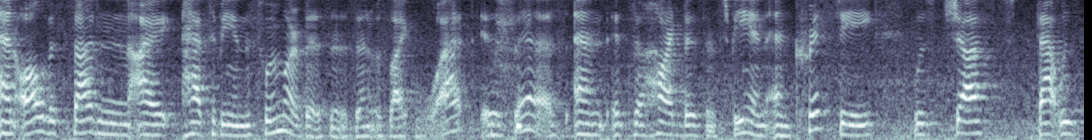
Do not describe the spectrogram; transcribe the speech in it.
and all of a sudden i had to be in the swimwear business and it was like what is this and it's a hard business to be in and Christie was just that was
